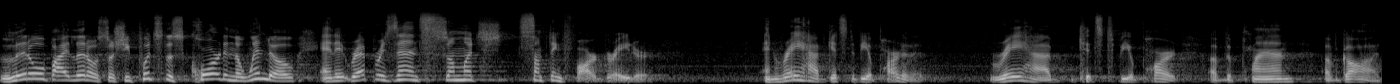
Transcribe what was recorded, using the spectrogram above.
little by little. So she puts this cord in the window, and it represents so much, something far greater. And Rahab gets to be a part of it. Rahab gets to be a part of the plan of God.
